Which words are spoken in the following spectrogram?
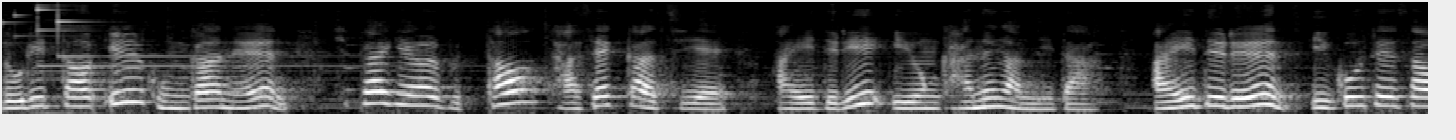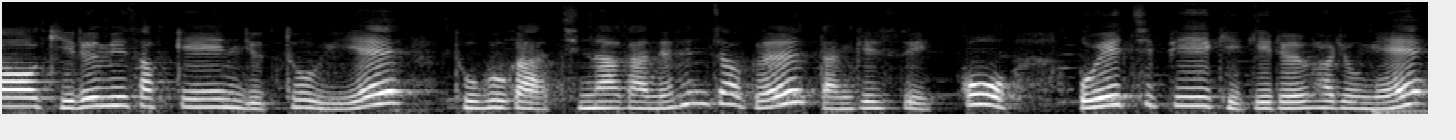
놀이터 1 공간은 18개월부터 4세까지의 아이들이 이용 가능합니다. 아이들은 이곳에서 기름이 섞인 유토 위에 도구가 지나가는 흔적을 남길 수 있고 OHP 기기를 활용해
